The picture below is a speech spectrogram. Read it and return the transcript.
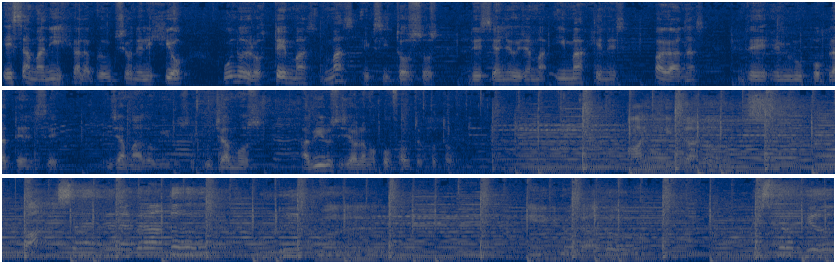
esa manija, la producción eligió uno de los temas más exitosos de ese año que se llama Imágenes Paganas del grupo platense llamado Virus. Escuchamos a Virus y ya hablamos con Fausto Escotón. van celebrando un ritual ignorado. Mis propios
